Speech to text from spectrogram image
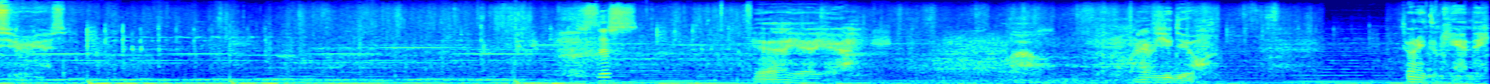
serious? Is this... Yeah, yeah, yeah. Well, whatever you do, don't eat the candy.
